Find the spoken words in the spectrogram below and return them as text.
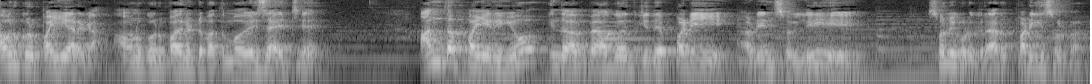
அவருக்கு ஒரு பையன் இருக்கான். அவனுக்கு ஒரு பதினெட்டு பத்தொம்பது வயசு ஆயிடுச்சு. அந்த பையனையும் இந்த பகவத்கீதை படி அப்படின்னு சொல்லி சொல்லி கொடுக்குறாரு படிக்க சொல்கிறார்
